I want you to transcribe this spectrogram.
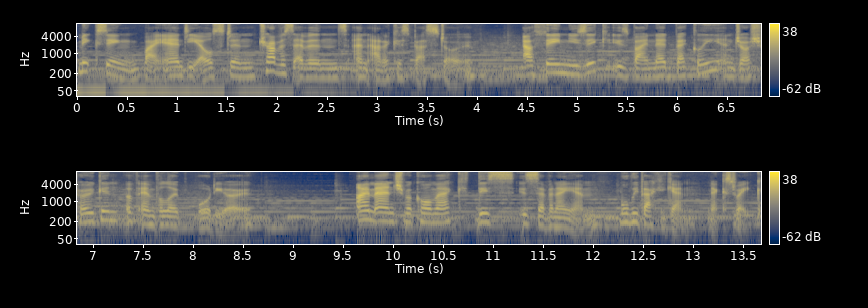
Mixing by Andy Elston, Travis Evans, and Atticus Bastow. Our theme music is by Ned Beckley and Josh Hogan of Envelope Audio. I'm Ange McCormack. This is 7am. We'll be back again next week.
